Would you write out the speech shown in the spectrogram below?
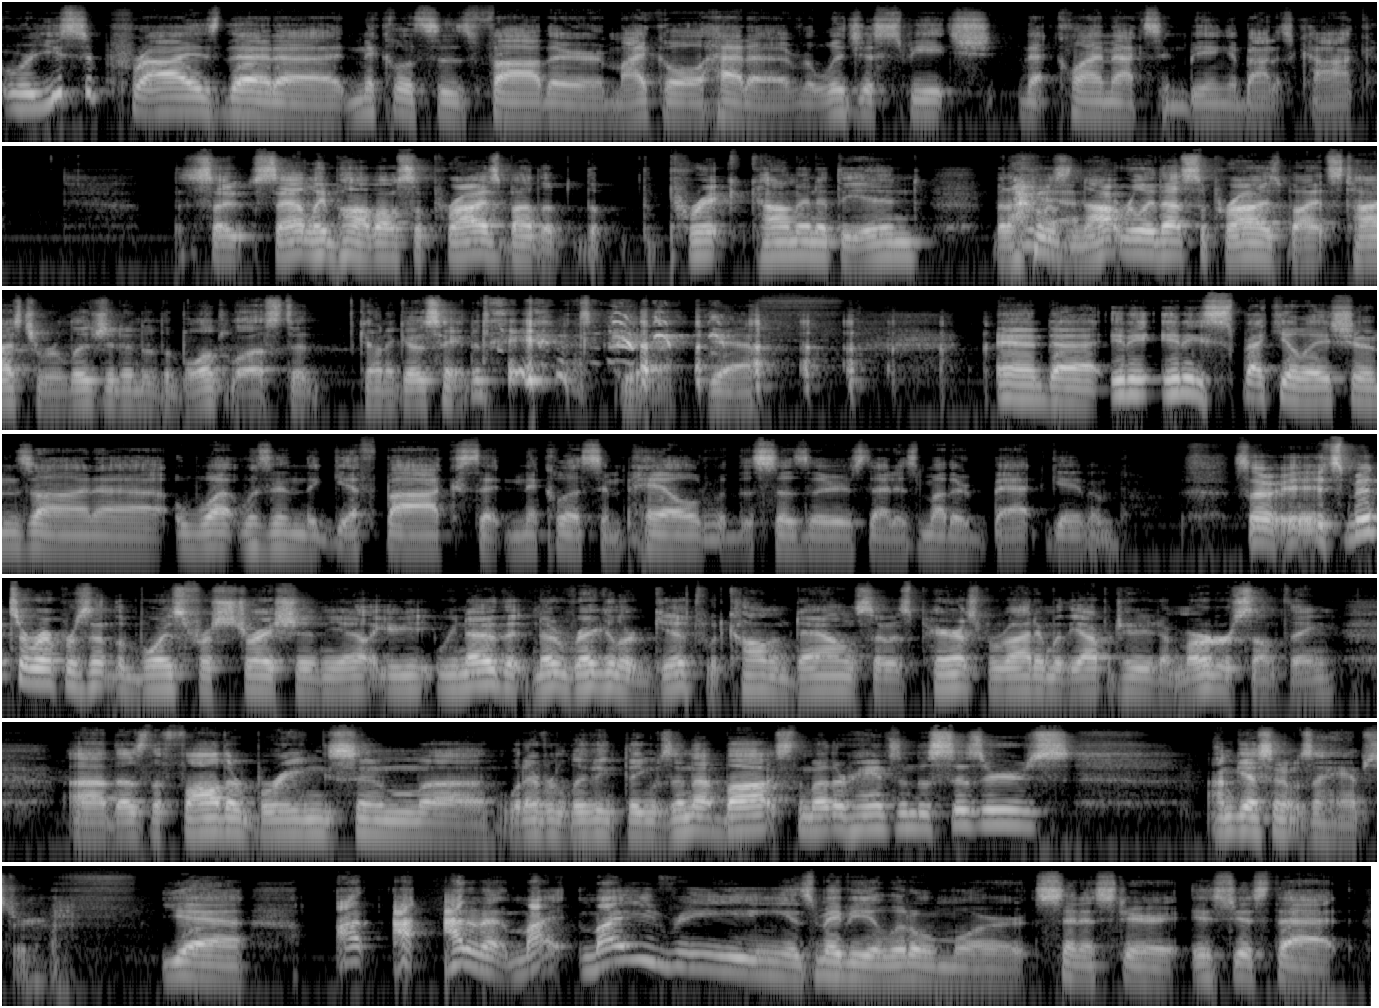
Were you surprised that uh, Nicholas's father, Michael, had a religious speech that climaxed in being about his cock? So sadly, Bob, I was surprised by the, the, the prick comment at the end, but I was Yeah. not really that surprised by its ties to religion and to the bloodlust. It kind of goes hand in hand. Yeah, yeah. And uh, any any speculations on uh, what was in the gift box that Nicholas impaled with the scissors that his mother Bet gave him? So it's meant to represent the boy's frustration. You know, we know that no regular gift would calm him down, so his parents provide him with the opportunity to murder something. Uh, the father brings him uh, whatever living thing was in that box, the mother hands him the scissors. I'm guessing it was a hamster. Yeah. I, I, I don't know. My my reading is maybe a little more sinister. It's just that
